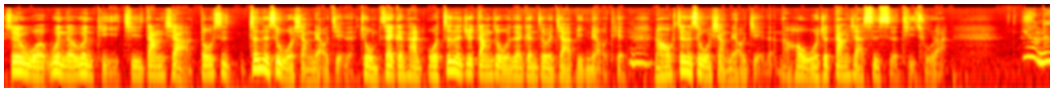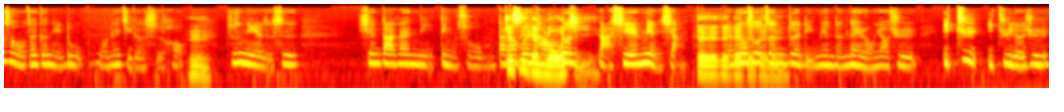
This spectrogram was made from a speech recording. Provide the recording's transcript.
所以我问的问题其实当下都是真的是我想了解的，就我们在跟他，我真的就当做我在跟这位嘉宾聊天，嗯，然后真的是我想了解的，然后我就当下适时的提出来，因为我那时候我在跟你录我那集的时候，嗯，就是你也只是先大概拟定说我们大一个会讨论哪些面向，对对对对也没有说针对，对里面的内容要去一句一句的去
